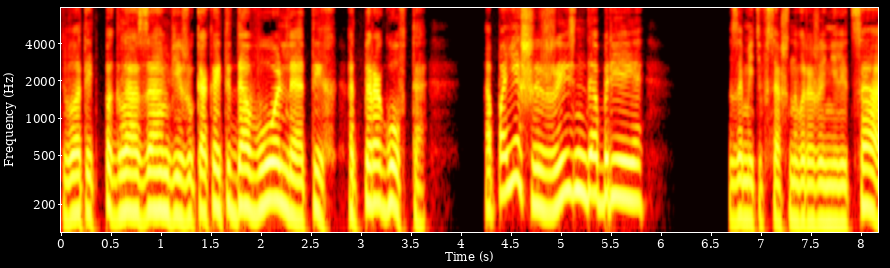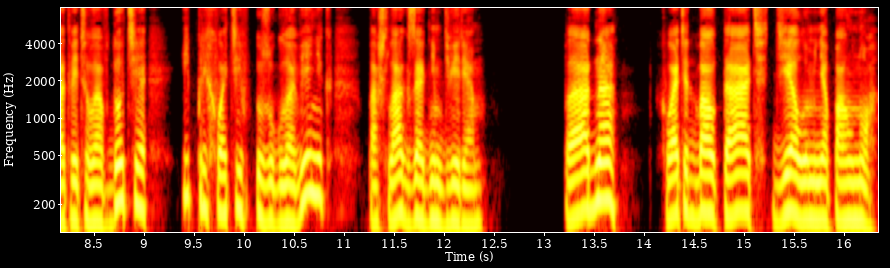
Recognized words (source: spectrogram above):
«Вот ведь по глазам вижу, какая ты довольная от их, от пирогов-то а поешь и жизнь добрее». Заметив Сашино выражение лица, ответила Авдотья и, прихватив из угла веник, пошла к задним дверям. «Ладно, хватит болтать, дел у меня полно».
